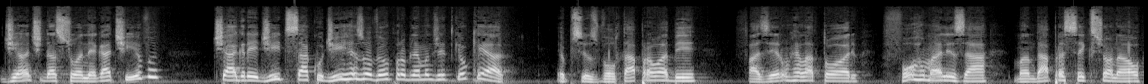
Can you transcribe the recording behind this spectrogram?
diante da sua negativa, te agredir, te sacudir e resolver o problema do jeito que eu quero. Eu preciso voltar para a OAB, fazer um relatório, formalizar, mandar para a seccional,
